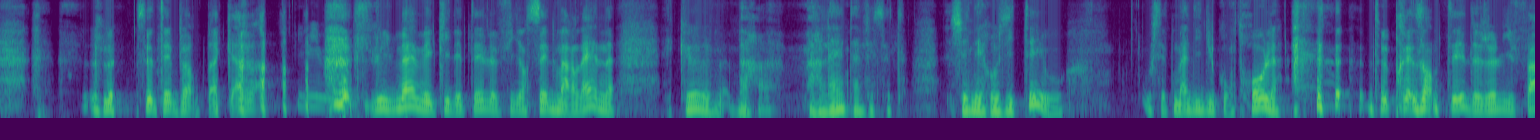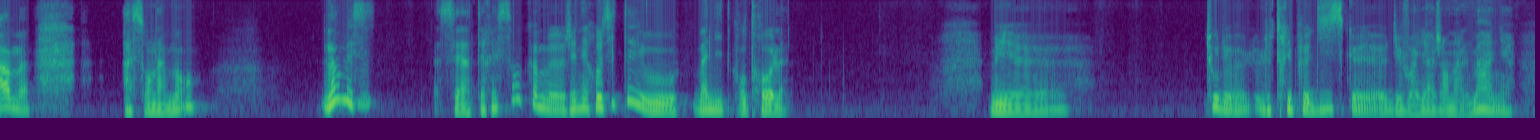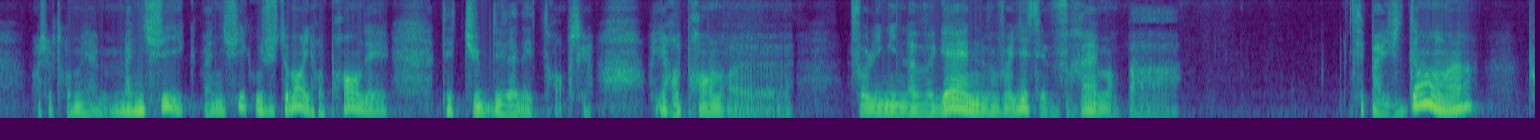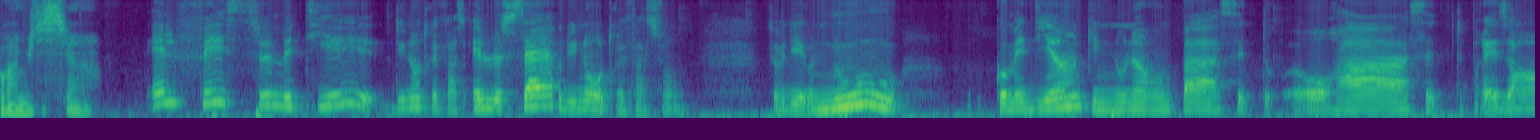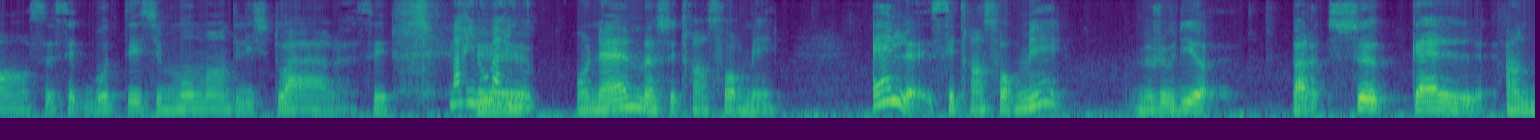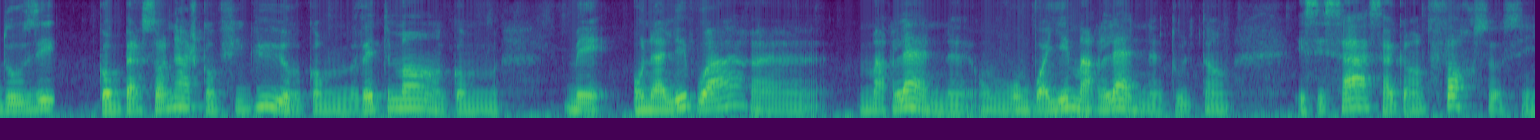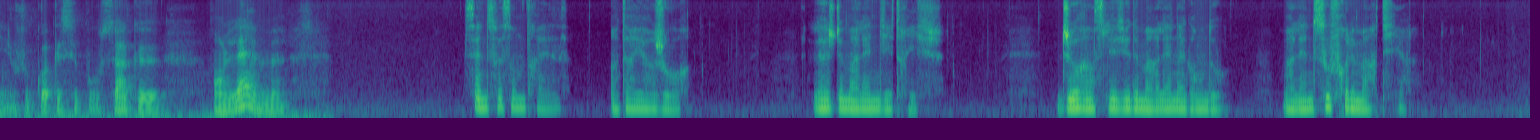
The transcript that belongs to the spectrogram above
le- c'était Burt Baccarat Lui-même. lui-même et qu'il était le fiancé de Marlène et que Mar- Marlène avait cette générosité ou, ou cette manie du contrôle de présenter de jolies femmes à son amant. Non, mais c'est- c'est intéressant comme euh, générosité ou manie de contrôle. Mais euh, tout le, le triple disque euh, du voyage en Allemagne, moi je le trouve mais, magnifique, magnifique, où justement il reprend des, des tubes des années 30. Parce que oh, il reprendre euh, Falling in Love Again, vous voyez, c'est vraiment pas. C'est pas évident, hein, pour un musicien. Elle fait ce métier d'une autre façon. Elle le sert d'une autre façon. Ça veut dire, nous, comédiens, qui nous n'avons pas cette aura, cette présence, cette beauté, ce moment de l'histoire, c'est... Marilou Marini. On aime se transformer. Elle s'est transformée, mais je veux dire, par ce qu'elle a endosé comme personnage, comme figure, comme vêtement, comme... Mais on allait voir euh, Marlène, on, on voyait Marlène tout le temps. Et c'est ça sa grande force aussi. Je crois que c'est pour ça que on l'aime. Scène 73. Intérieur jour. L'âge de Marlène Dietrich. Joe rince les yeux de Marlène à grand eau. Marlène souffre le martyr.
